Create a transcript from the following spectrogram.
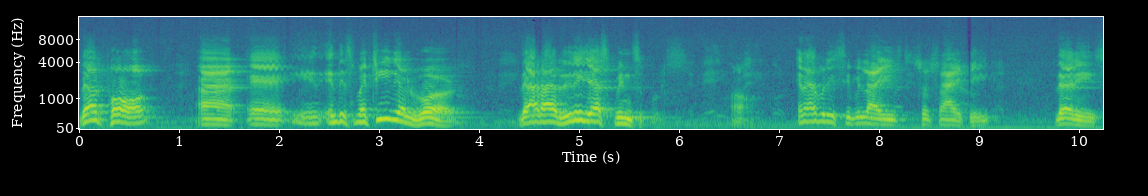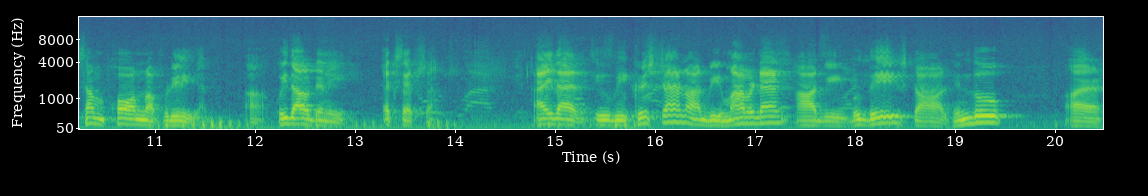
Therefore, uh, in, in, this material world, there are religious principles. Uh, in every civilized society, there is some form of religion, uh, without any exception. Either you be Christian or be Mohammedan or be Buddhist or Hindu, or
